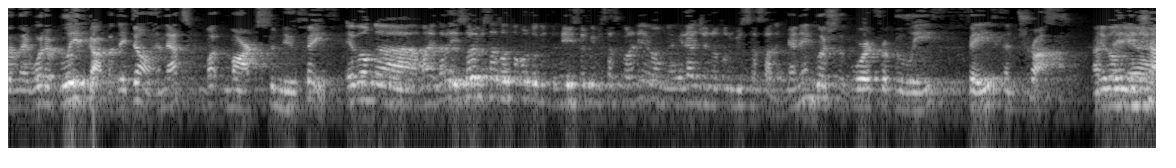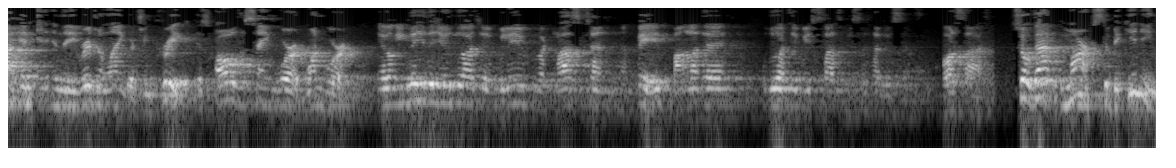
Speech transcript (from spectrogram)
then they would have believed God, but they don't. And that's what marks the new faith. এবং আহ, মানে তারা ঈশ্বরের বিশ্বাস করতে করতো কিন্তু সেই ঈশ্বরকে বিশ্বাস করেনি এবং এটা হচ্ছে নতুন বিশ্বাস তাদের In English, the word for belief, faith, and trust. uh, In, in, Chi- in, in the original language, in Greek, is all the same word, one word. এবং ইংরেজিতে যেহেতু আছে বিলিভ ট্রাস্ট অ্যান্ড ফেথ বাংলাতে শুধু আছে বিশ্বাস বিশ্বাস আর বিশ্বাস ভরসা আছে So that marks the beginning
